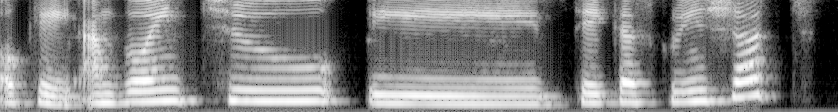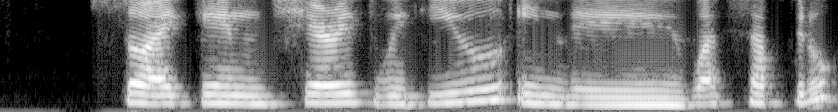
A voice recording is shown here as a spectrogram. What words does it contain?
Okay, I'm going to uh, take a screenshot so I can share it with you in the WhatsApp group.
